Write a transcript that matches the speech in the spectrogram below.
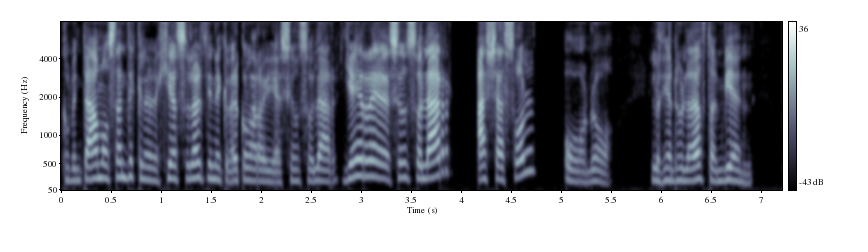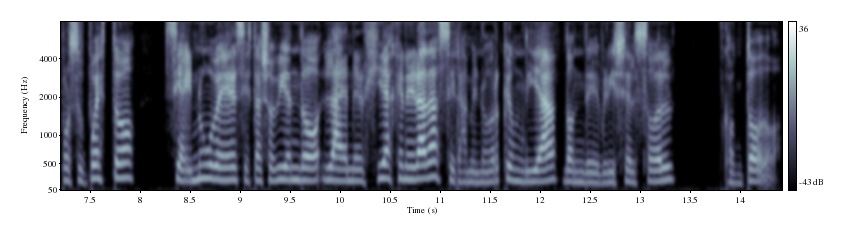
Comentábamos antes que la energía solar tiene que ver con la radiación solar. ¿Y hay radiación solar, haya sol o no? Los días nublados también. Por supuesto, si hay nubes, si está lloviendo, la energía generada será menor que un día donde brille el sol con todo.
